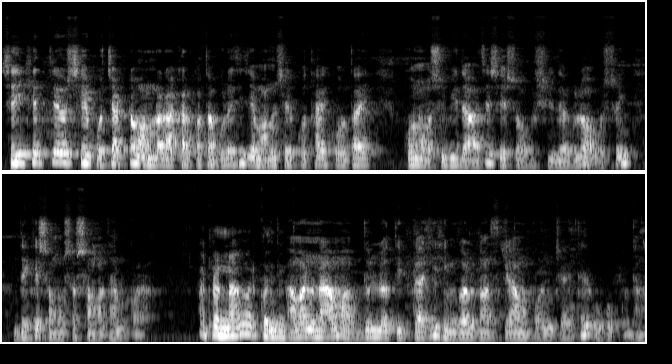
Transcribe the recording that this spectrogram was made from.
সেই ক্ষেত্রেও সে প্রচারটাও আমরা রাখার কথা বলেছি যে মানুষের কোথায় কোথায় কোন অসুবিধা আছে সেই সব অসুবিধাগুলো অবশ্যই দেখে সমস্যার সমাধান করা। আপনার নাম আর কোন আমার নাম আব্দুল লতিফ গাজী হিঙ্গলগঞ্জ গ্রাম পঞ্চায়েতের উপপ্রধান।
